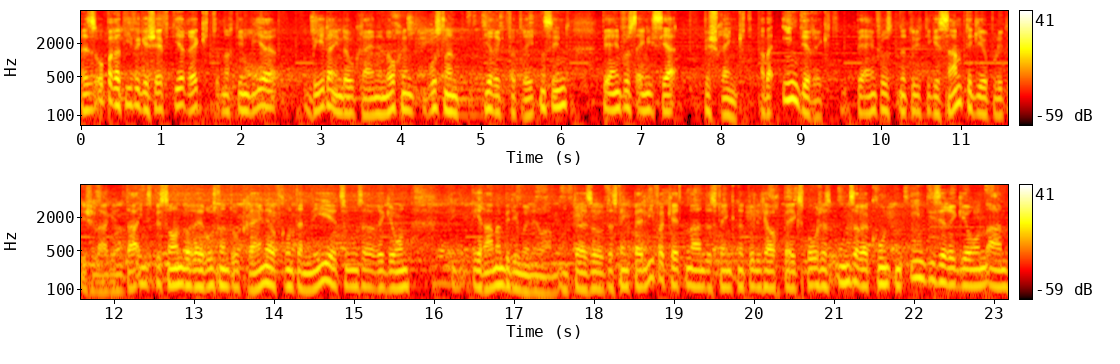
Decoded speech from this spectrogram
Also das operative Geschäft direkt, nachdem wir weder in der Ukraine noch in Russland direkt vertreten sind, beeinflusst eigentlich sehr beschränkt. Aber indirekt beeinflusst natürlich die gesamte geopolitische Lage und da insbesondere Russland und Ukraine aufgrund der Nähe zu unserer Region die, die Rahmenbedingungen enorm. Und also das fängt bei Lieferketten an, das fängt natürlich auch bei Exposures unserer Kunden in diese Region an,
